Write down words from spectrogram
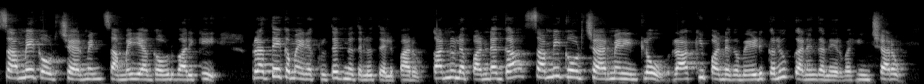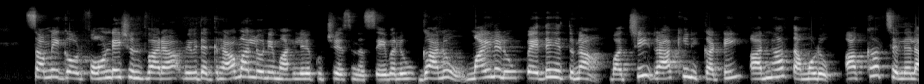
సమ్మె గౌడ్ చైర్మన్ సమ్మయ్య గౌడ్ వారికి ప్రత్యేకమైన కృతజ్ఞతలు తెలిపారు. కన్నుల పండగగా సమ్మి గౌడ్ చైర్మన్ ఇంట్లో రాఖీ పండగ వేడుకలు ఘనంగా నిర్వహించారు. సమ్మి గౌడ్ ఫౌండేషన్ ద్వారా వివిధ గ్రామాల్లోని మహిళలకు చేసిన సేవలు గాను మహిళలు పెద్ద ఎత్తున వచ్చి రాఖీని కట్టి అన్న తమ్ముడు అక్క చెల్లెల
